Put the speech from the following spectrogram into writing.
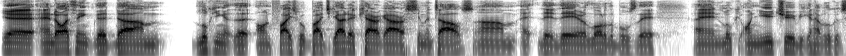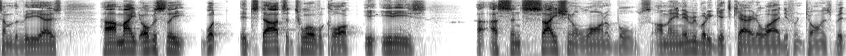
Yeah, and I think that um, looking at the on Facebook page, go to Karragarra Simmentals. Um, eh, they're there. A lot of the bulls there, and look on YouTube. You can have a look at some of the videos, uh, mate. Obviously, what it starts at twelve o'clock. it, it is a, a sensational line of bulls. I mean, everybody gets carried away at different times, but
